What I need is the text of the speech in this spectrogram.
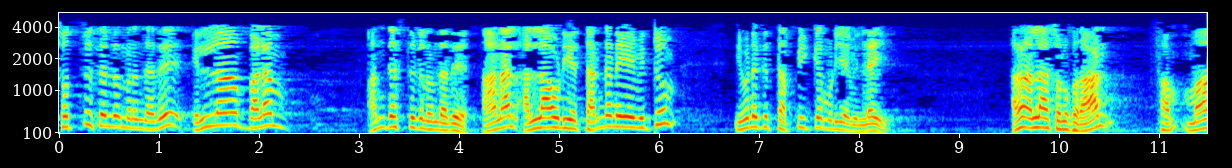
சொத்து செல்வம் இருந்தது. எல்லா பலம் அந்தஸ்துகள் இருந்தது. ஆனால் அல்லாவுடைய தண்டனையை விட்டும் இவனுக்கு தப்பிக்க முடியவில்லை. அதான் அல்லாஹ் சொல்கிறான் மா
